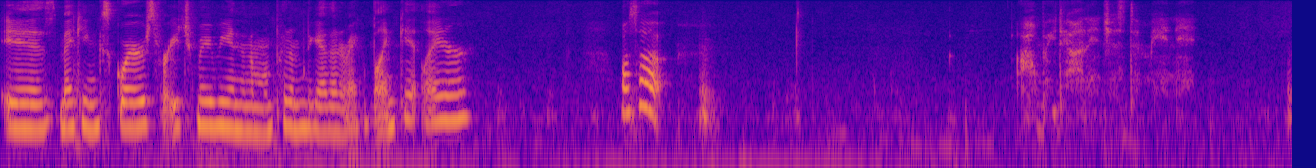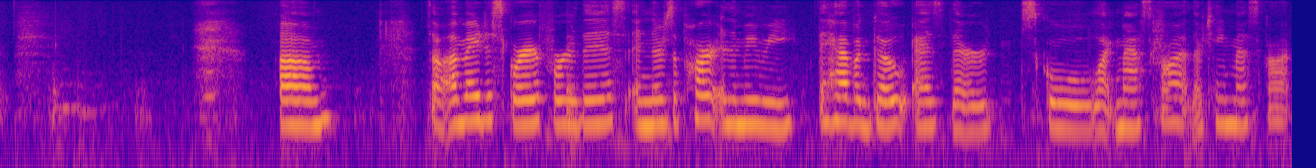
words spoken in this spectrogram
is making squares for each movie and then I'm going to put them together to make a blanket later. What's up? I'll be done in just a minute. um, so I made a square for this and there's a part in the movie, they have a goat as their school like mascot, their team mascot.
